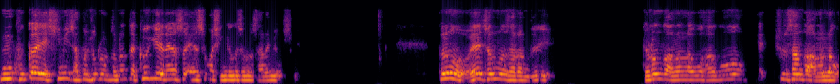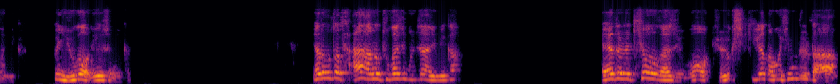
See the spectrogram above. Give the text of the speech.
국가의 힘이 자꾸 줄어드는데 거기에 대해서 애쓰고 신경 쓰는 사람이 없습니다. 그러면 왜 젊은 사람들이 결혼도 안 하려고 하고 출산도 안 하려고 합니까? 그 이유가 어디 있습니까? 여러분도 다 아는 두 가지 문제 아닙니까? 애들을 키워가지고 교육시키기가 너무 힘들다.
